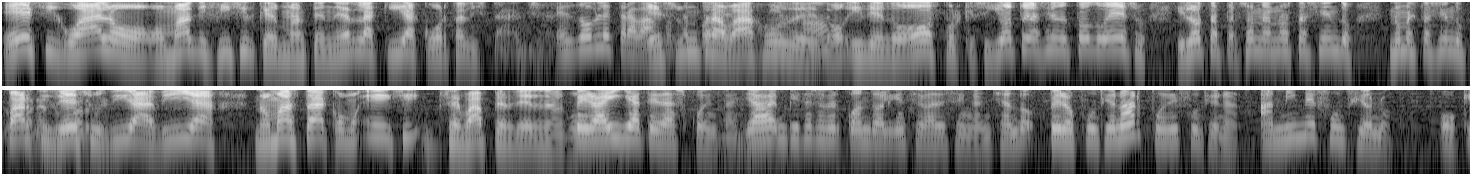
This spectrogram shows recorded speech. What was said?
es igual o, o más difícil que mantenerla aquí a corta distancia. Es doble trabajo. es un trabajo decir, de ¿no? do- y de dos, porque si yo estoy haciendo todo eso y la otra persona no está haciendo, no me está haciendo parte su de parte. su día a día, nomás está como, eh, sí, se va a perder en algún Pero ahí ya te das cuenta, ya empiezas a ver cuando alguien se va desenganchando, pero funcionar puede funcionar. A mí me funcionó. ¿Ok?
